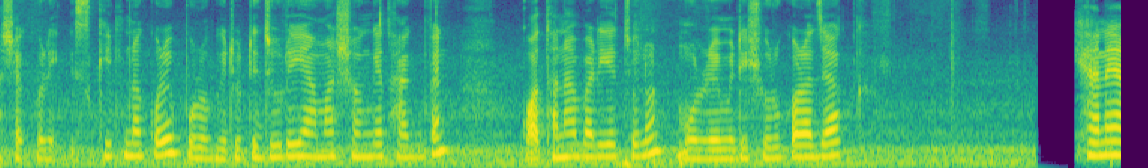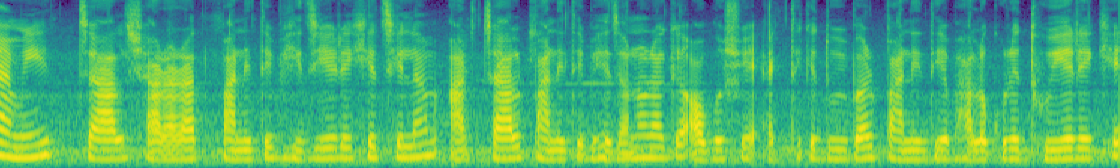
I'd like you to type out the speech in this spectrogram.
আশা করি স্কিপ না করে পুরো ভিডিওটি জুড়েই আমার সঙ্গে থাকবেন। কথা না বাড়িয়ে চলুন, মূল রেমেডি শুরু করা যাক। এখানে আমি চাল সারা রাত পানিতে ভিজিয়ে রেখেছিলাম আর চাল পানিতে ভেজানোর আগে অবশ্যই এক থেকে দুইবার পানি দিয়ে ভালো করে ধুয়ে রেখে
